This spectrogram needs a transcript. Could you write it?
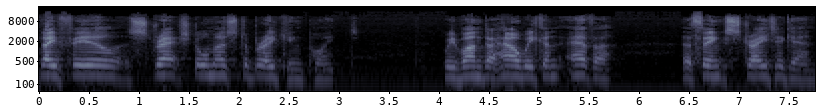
they feel stretched almost to breaking point. We wonder how we can ever think straight again.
